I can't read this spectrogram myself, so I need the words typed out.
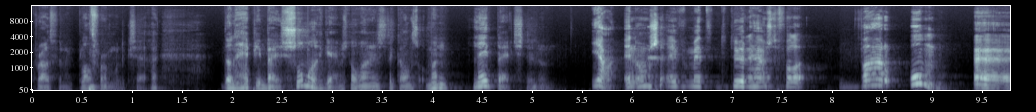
crowdfunding platform moet ik zeggen. Dan heb je bij sommige games nog wel eens de kans om een late pledge te doen. Ja, en om ze even met de deur in huis te vallen. Waarom eh,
